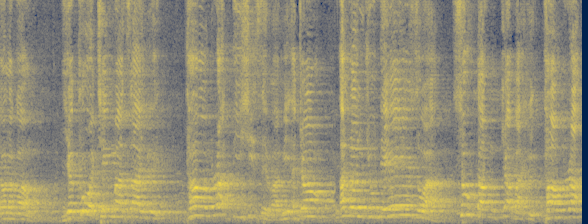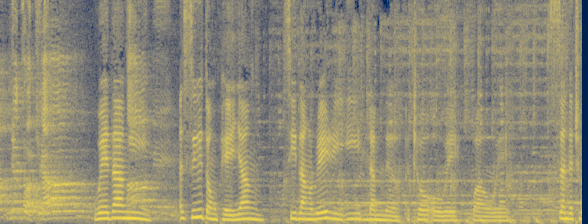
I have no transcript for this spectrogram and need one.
တော်၎င်းယခုအချိန်မှစ၍သာဝရတည်ရှိစေပါမည်အကြောင်းအလွန်ကျူတယ်ဆိုတာဆုတောင်းကြပါ၏သာဝရမြတ်စွာဘုရားဝေဒငီ အစည်းတုံဖေယံစီလံရေရီဤလမ်နအထောအဝဲဝါဝဲစန္ဒထု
